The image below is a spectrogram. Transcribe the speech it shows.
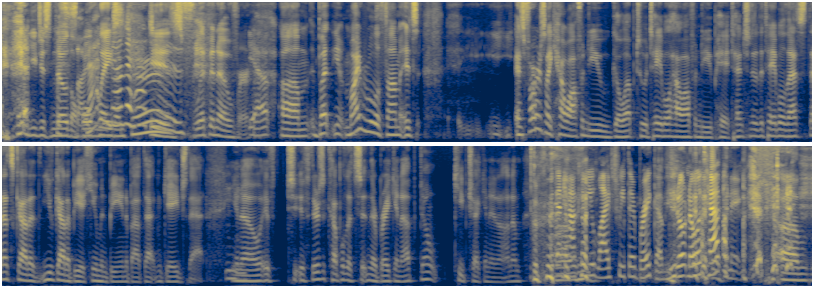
and you just know the whole place Batten down the hatches. is flipping over. Yeah. Um, but you know, my rule of thumb, it's as far as like how often do you go up to a table how often do you pay attention to the table that's that's gotta you've got to be a human being about that and gauge that you mm-hmm. know if t- if there's a couple that's sitting there breaking up don't keep checking in on them But then how can you live tweet their breakup? You don't know what's happening. Um,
